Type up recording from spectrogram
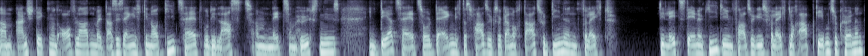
ähm, anstecken und aufladen, weil das ist eigentlich genau die Zeit, wo die Last am Netz am höchsten ist. In der Zeit sollte eigentlich das Fahrzeug sogar noch dazu dienen, vielleicht die letzte Energie, die im Fahrzeug ist, vielleicht noch abgeben zu können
